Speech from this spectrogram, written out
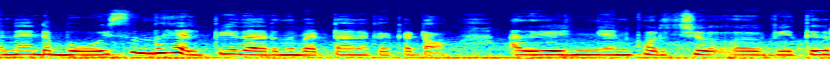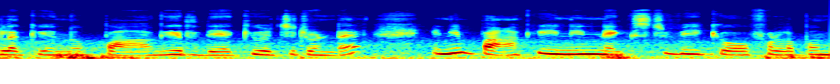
എന്നെ എന്റെ ബോയ്സ് ഒന്ന് ഹെൽപ്പ് ചെയ്തായിരുന്നു വെട്ടാനൊക്കെ കേട്ടോ. അത് കഴിഞ്ഞ് ഞാൻ കുറച്ച് വിത്തുകളൊക്കെ ഒന്ന് പാകി റെഡിയാക്കി വെച്ചിട്ടുണ്ട്. ഇനി ബാക്കി ഇനി നെക്സ്റ്റ് വീക്ക് ഓഫ് ഉള്ളപ്പം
